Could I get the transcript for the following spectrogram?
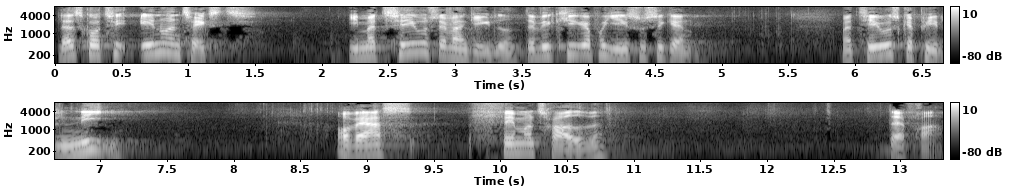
Lad os gå til endnu en tekst. I Matteus evangeliet, da vi kigger på Jesus igen. Matteus kapitel 9 og vers 35 derfra.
